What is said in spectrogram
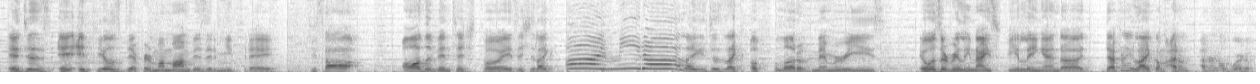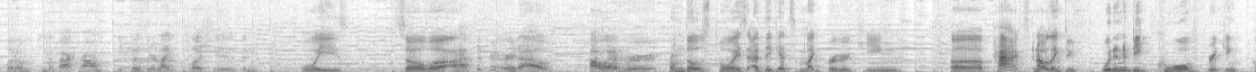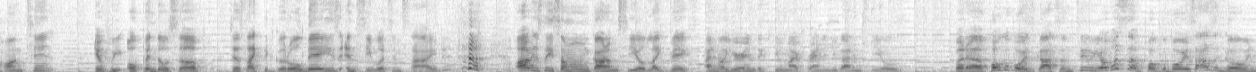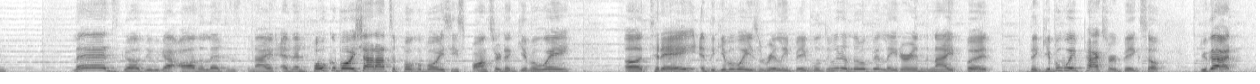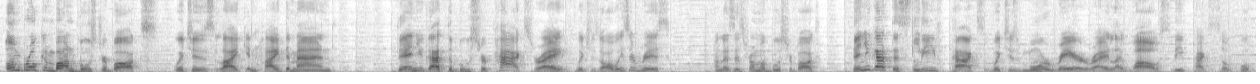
it just it, it feels different. My mom visited me today. She saw all the vintage toys, and she's like, "Oh, Mita!" Like it's just like a flood of memories. It was a really nice feeling, and uh, definitely like them. I don't I don't know where to put them in the background because they're like plushes and toys. So uh, I have to figure it out. However, from those toys, I did get some like Burger King uh, packs. And I was like, dude, wouldn't it be cool freaking content if we open those up just like the good old days and see what's inside? Obviously, some of them got them sealed. Like Vix, I know you're in the queue, my friend, and you got them sealed. But uh, Pokeboys got some too. Yo, what's up, Pokeboys? How's it going? Let's go, dude. We got all the legends tonight. And then Pokeboy, shout out to Pokeboys. He sponsored a giveaway uh, today, and the giveaway is really big. We'll do it a little bit later in the night, but the giveaway packs are big. So you got Unbroken Bond booster box, which is like in high demand. Then you got the booster packs, right? Which is always a risk, unless it's from a booster box. Then you got the sleeve packs, which is more rare, right? Like, wow, sleeve packs so cool.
